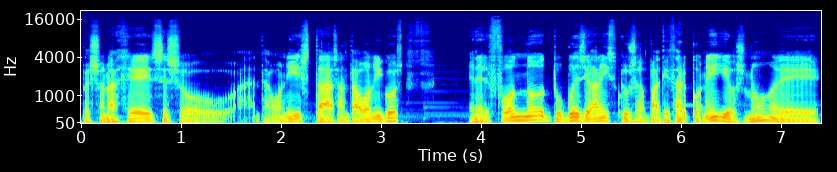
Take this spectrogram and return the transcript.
personajes, eso, antagonistas, antagónicos, en el fondo tú puedes llegar incluso a empatizar con ellos, ¿no? Eh,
